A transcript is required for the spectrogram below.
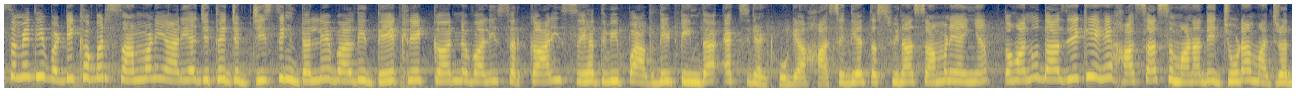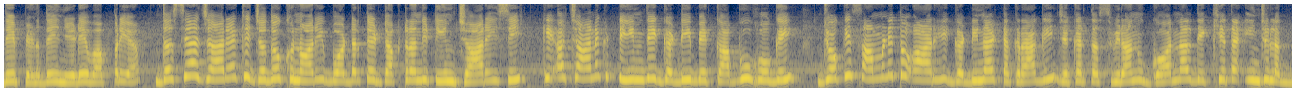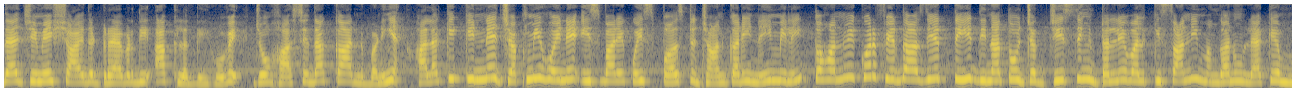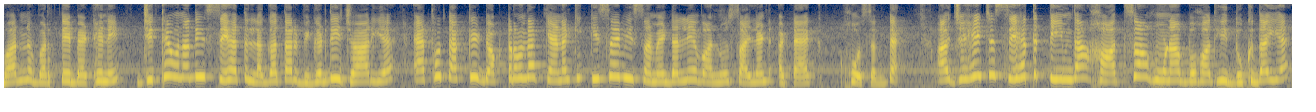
ਇਸ ਸਮੇਂ ਦੀ ਵੱਡੀ ਖਬਰ ਸਾਹਮਣੇ ਆ ਰਹੀ ਹੈ, ਜਿੱਥੇ ਜਗਜੀਤ ਸਿੰਘ ਡੱਲੇਵਾਲ ਦੀ ਦੇਖਰੇਖ ਕਰਨ ਵਾਲੀ ਸਰਕਾਰੀ ਸਿਹਤ ਵਿਭਾਗ ਦੀ ਟੀਮ ਦਾ ਐਕਸੀਡੈਂਟ ਹੋ ਗਿਆ। ਹਾਦਸੇ ਦੀਆਂ ਤਸਵੀਰਾਂ ਸਾਹਮਣੇ ਆਈਆਂ। ਤੁਹਾਨੂੰ ਦੱਸ ਦਈਏ ਕਿ ਇਹ ਹਾਦਸਾ ਸਮਾਣਾ ਦੇ ਜੋੜਾ ਮਾਜਰਾ ਦੇ ਪਿੰਡ ਦੇ ਨੇੜੇ ਵਾਪਰਿਆ। ਦੱਸਿਆ ਜਾ ਰਿਹਾ ਕਿ ਜਦੋਂ ਖਨੌਰੀ ਬਾਰਡਰ ਤੇ ਡਾਕਟਰਾਂ ਦੀ ਟੀਮ ਜਾ ਰਹੀ ਸੀ ਕਿ ਅਚਾਨਕ ਟੀਮ ਦੀ ਗੱਡੀ ਬੇਕਾਬੂ ਹੋ ਗਈ, ਜੋ ਕਿ ਸਾਹਮਣੇ ਤੋਂ ਆ ਰਹੀ ਗੱਡੀ ਨਾਲ ਟਕਰਾ ਗਈ। ਜੇਕਰ ਤਸਵੀਰਾਂ ਨੂੰ ਗੌਰ ਨਾਲ ਦੇਖੀਏ ਤਾਂ ਇੰਜ ਲੱਗਦਾ ਹੈ ਜਿਵੇਂ ਸ਼ਾਇਦ ਡਰਾਈਵਰ ਦੀ ਅੱਖ ਲੱਗੀ ਹੋਵੇ, ਜੋ ਹਾਦਸੇ ਦਾ ਕਾਰਨ ਬਣੀ ਹੈ। ਹਾਲਾਂਕਿ ਕਿੰਨੇ ਜ਼ਖਮੀ ਹੋਏ ਨੇ, ਇਸ ਬਾਰੇ ਕੋਈ ਸਪਸ਼ਟ ਜਾਣਕਾਰੀ ਨਹੀਂ ਮਿਲੀ। ਤੁਹਾਨੂੰ ਇੱਕ ਵਾਰ ਫਿਰ ਦੱਸ ਦਈਏ 30 ਦਿਨਾਂ ਤੋਂ ਜਗਜੀਤ ਸਿੰਘ ਡੱਲੇਵਾਲ ਕਿਸਾਨੀ ਮੰਗਾਂ ਨੂੰ ਲੈ ਕੇ ਮਰਨ ਵਰਤੇ ਬੈਠੇ ਨੇ, ਜਿੱਥੇ ਉਹਨਾਂ ਦੀ ਸਿਹਤ ਲਗਾਤਾਰ ਵਿਗੜਦੀ ਜਾ ਰਹੀ ਹੈ। ਇੱਥੋਂ ਤੱਕ ਕਿ ਡਾਕਟਰਾਂ ਦਾ ਕਹਿਣਾ ਕਿ ਕਿਸੇ ਵੀ ਸਮੇਂ ਡੱਲੇਵਾਲ ਨੂੰ ਸਾਇਲੈਂਟ ਅਟੈਕ ਹੋ ਸਕਦਾ ਹੈ। ਅਜਿਹੇ 'ਚ ਸਿਹਤ ਟੀਮ ਦਾ ਹਾਦਸਾ ਹੋਣਾ ਬਹੁਤ ਹੀ ਦੁਖਦਾਈ ਹੈ।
